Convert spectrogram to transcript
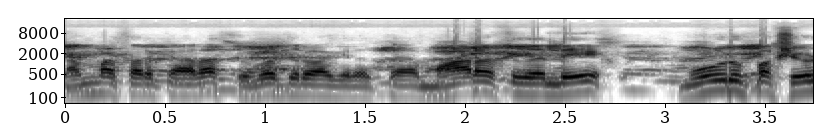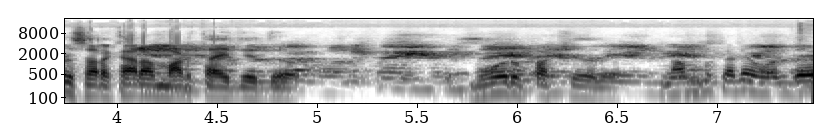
ನಮ್ಮ ಸರ್ಕಾರ ಸುಭದ್ರವಾಗಿರುತ್ತೆ. ಮಹಾರಾಷ್ಟ್ರದಲ್ಲಿ ಮೂರು ಪಕ್ಷಗಳು ಸರ್ಕಾರ ಮಾಡ್ತಾ ಇದ್ದಿದ್ದು. ಮೂರು ಪಕ್ಷಗಳು. ನಮ್ಮ ಕಡೆ ಒಂದೇ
